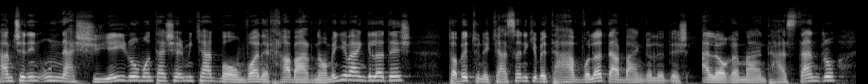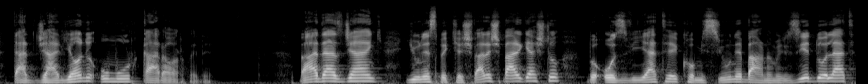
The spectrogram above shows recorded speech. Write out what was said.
همچنین اون نشریه رو منتشر می‌کرد با عنوان خبرنامه بنگلادش تا بتونه کسانی که به تحولات در بنگلادش علاقه مند هستند رو در جریان امور قرار بده. بعد از جنگ یونس به کشورش برگشت و به عضویت کمیسیون برنامه‌ریزی دولت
